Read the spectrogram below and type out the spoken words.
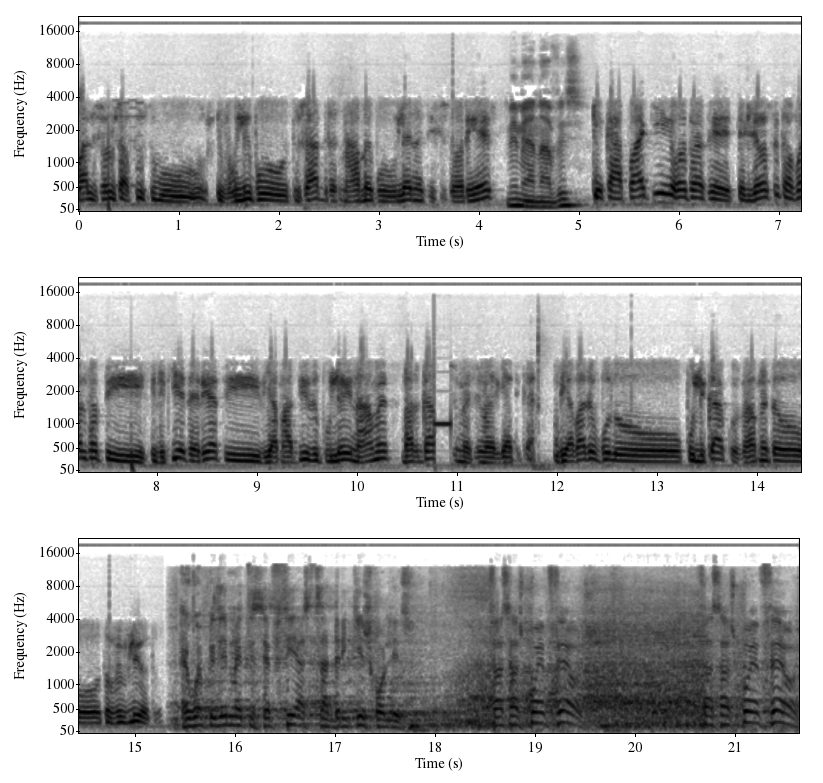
βάλεις όλους αυτούς στη Βουλή που τους άντρες να είμαι που λένε τις ιστορίες. Μη με ανάβεις. Και καπάκι όταν τε- τελειώσει θα βάλεις από τη φιλική εταιρεία τη Διαμαντίδη που λέει να είμαι. Μας γκάψει μεσημεριάτικα. Διαβάζει ο Πουλου, Πουλικάκο να είμαι το, το βιβλίο του. Εγώ επειδή είμαι της ευθείας της αντρικής σχολής θα σας πω ευθέως θα σας πω ευθέως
